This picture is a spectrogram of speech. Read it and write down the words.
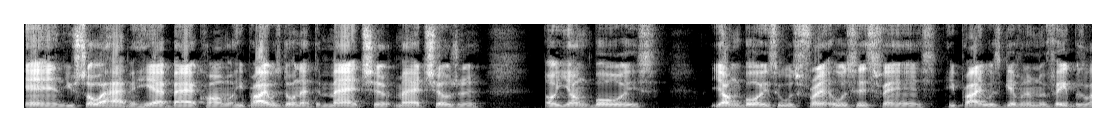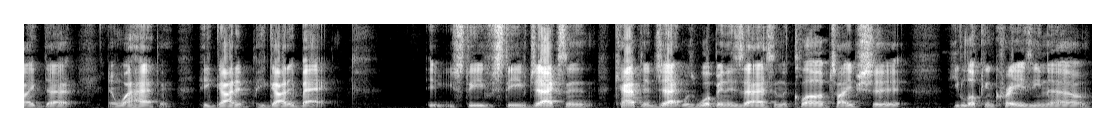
And you saw what happened. He had bad karma. He probably was doing that to mad chi- mad children or young boys, young boys who was friend who was his fans. He probably was giving them the vapors like that. And what happened? He got it. He got it back. Steve Steve Jackson, Captain Jack was whooping his ass in the club type shit. He looking crazy now.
